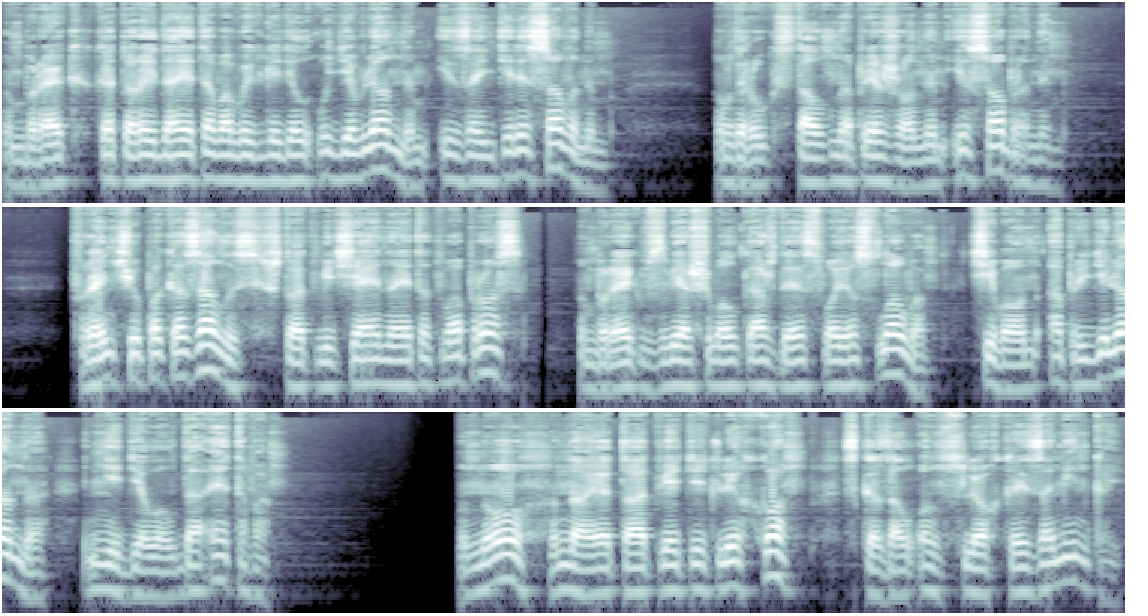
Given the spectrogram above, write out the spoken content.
Брэк, который до этого выглядел удивленным и заинтересованным, вдруг стал напряженным и собранным. Френчу показалось, что, отвечая на этот вопрос, Брэк взвешивал каждое свое слово, чего он определенно не делал до этого. «Ну, на это ответить легко», — сказал он с легкой заминкой.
